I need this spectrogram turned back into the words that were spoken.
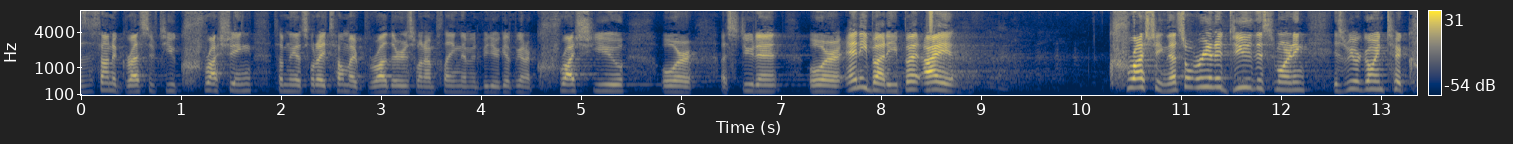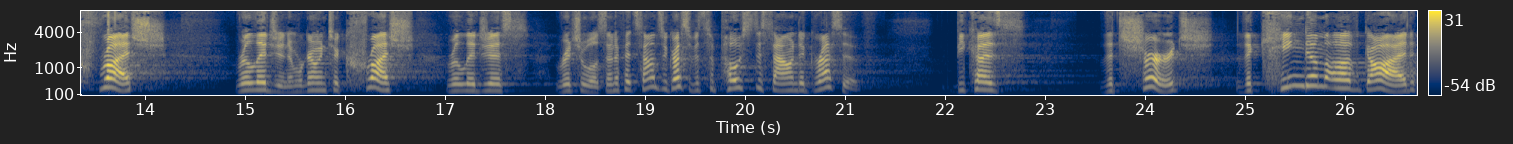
Does it sound aggressive to you? Crushing something that's what I tell my brothers when I'm playing them in video games. I'm going to crush you, or a student, or anybody. But I, crushing. That's what we're going to do this morning is we are going to crush religion and we're going to crush religious rituals. And if it sounds aggressive, it's supposed to sound aggressive because the church, the kingdom of God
